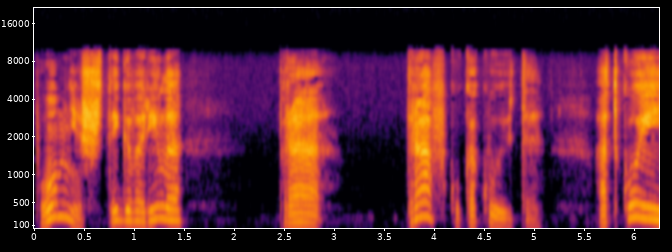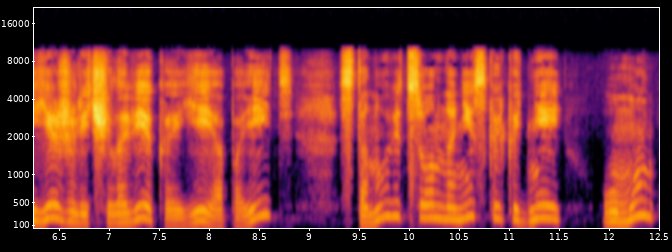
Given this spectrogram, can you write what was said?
«Помнишь, ты говорила про травку какую-то, от коей, ежели человека ей опоить, становится он на несколько дней умом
